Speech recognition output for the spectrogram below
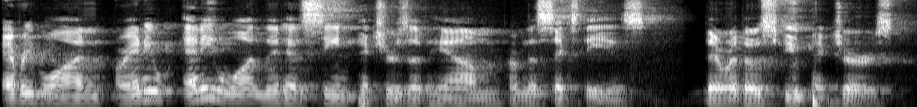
everyone or any anyone that has seen pictures of him from the 60s, there were those few pictures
